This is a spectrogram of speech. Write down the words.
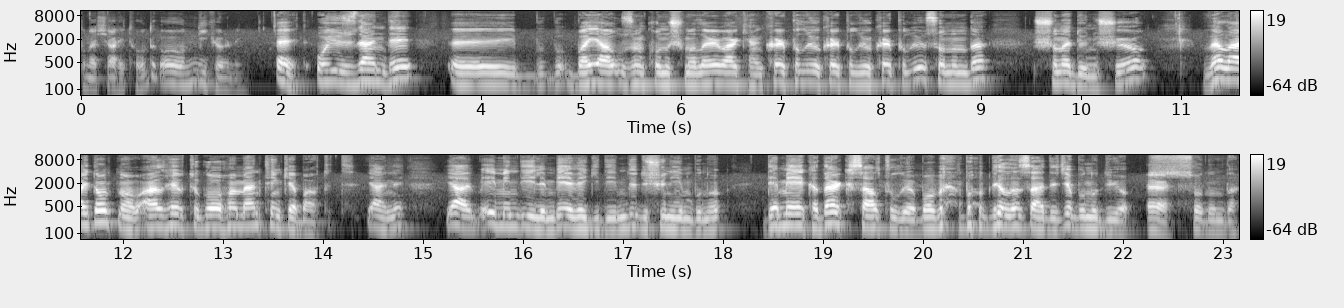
buna şahit olduk. O onun ilk örneği. Evet o yüzden de e, bayağı uzun konuşmaları varken kırpılıyor kırpılıyor kırpılıyor sonunda şuna dönüşüyor. Well I don't know I'll have to go home and think about it. Yani ya emin değilim bir eve gideyim de düşüneyim bunu demeye kadar kısaltılıyor. Bob, Bob Dylan sadece bunu diyor evet. sonunda.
